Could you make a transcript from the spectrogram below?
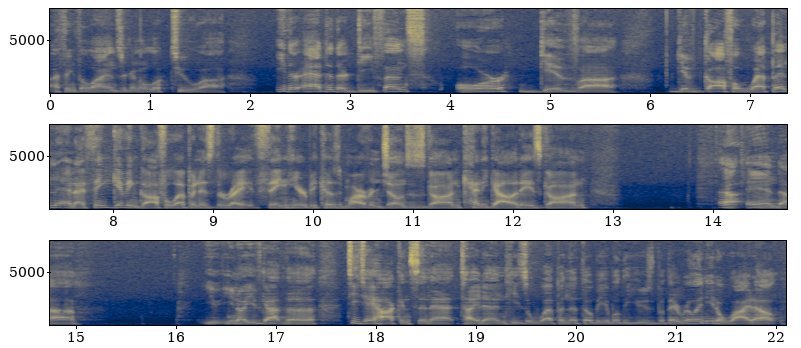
I think the Lions are going to look to uh, either add to their defense or give uh, give Goff a weapon. And I think giving Goff a weapon is the right thing here because Marvin Jones is gone, Kenny Golladay's gone, uh, and uh, you you know you've got the T.J. Hockenson at tight end. He's a weapon that they'll be able to use, but they really need a wideout.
